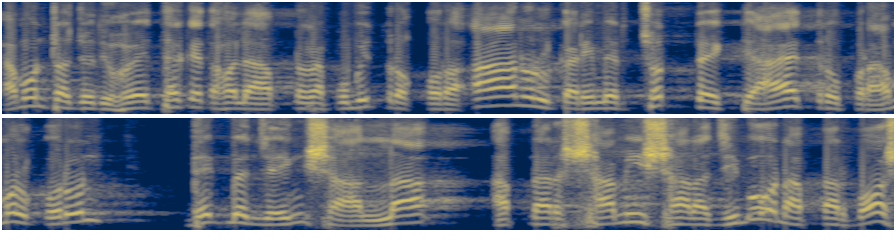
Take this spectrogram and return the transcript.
এমনটা যদি হয়ে থাকে, তাহলে আপনারা পবিত্র কোরআনুল কারিমের ছোট্ট একটি আয়াতের উপর আমল করুন, দেখবেন যে ইনশা আল্লাহ আপনার স্বামী সারা জীবন আপনার বশ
